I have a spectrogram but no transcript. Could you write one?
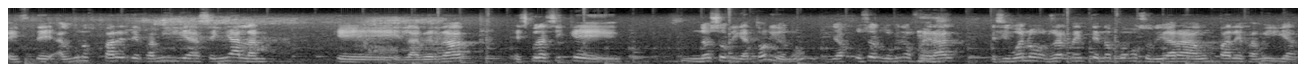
este, algunos padres de familia señalan que la verdad es que ahora que no es obligatorio, ¿no? Ya puso el gobierno federal si, bueno, realmente no podemos obligar a un padre de familia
